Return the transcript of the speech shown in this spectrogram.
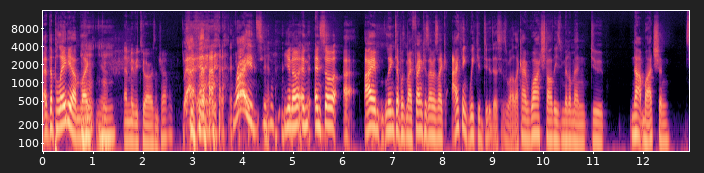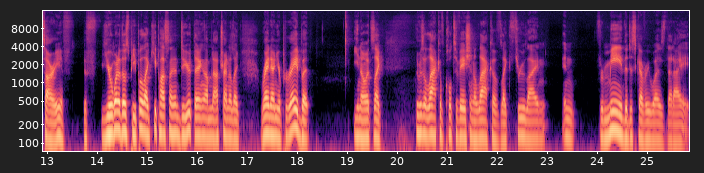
at the palladium like Mhm, mhm. And maybe two hours in traffic. right you know and and so uh, i linked up with my friend because i was like i think we could do this as well like i watched all these middlemen do not much and sorry if if you're one of those people like keep hustling and do your thing i'm not trying to like rain on your parade but you know, it's like there was a lack of cultivation, a lack of like through line. And for me, the discovery was that I,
